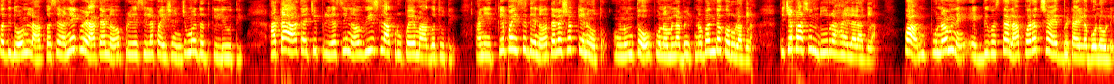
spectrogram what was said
कधी दोन लाख असे अनेक वेळा त्यानं प्रियसीला पैशांची मदत केली होती. आता त्याची प्रियसीनं वीस लाख रुपये मागत होती आणि इतके पैसे देणं त्याला शक्य नव्हतं. म्हणून तो पूनमला भेटणं बंद करू लागला. तिच्यापासून दूर राहायला लागला. पण पूनमने एक दिवस त्याला परत शाळेत भेटायला बोलवले.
